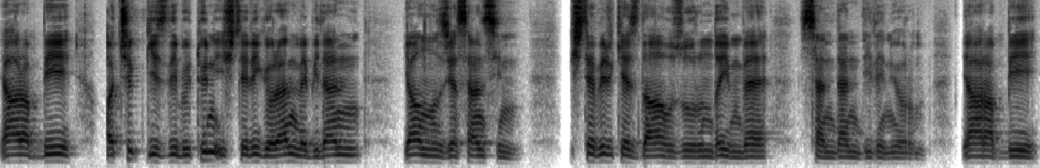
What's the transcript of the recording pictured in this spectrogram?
Ya Rabbi, açık gizli bütün işleri gören ve bilen yalnızca sensin. İşte bir kez daha huzurundayım ve senden dileniyorum. Ya Rabbi,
